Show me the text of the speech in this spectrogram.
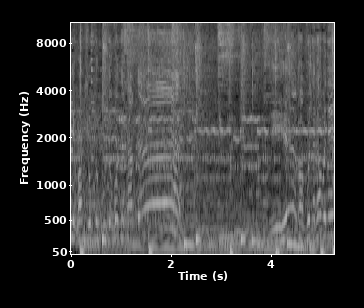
มีความสุขทุกคนทุกคนนะครับเด้อเย้ขอบคุณนะครับวันนี้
